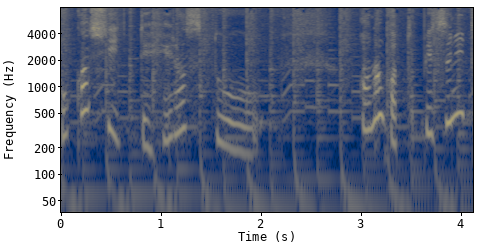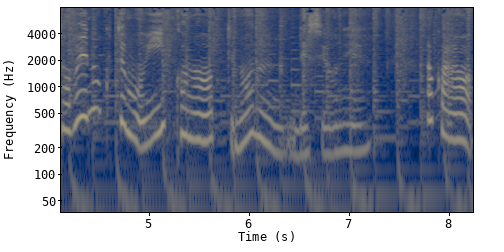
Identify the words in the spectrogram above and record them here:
お菓子って減らすとあなんか別に食べなくてもいいかなってなるんですよね。だから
